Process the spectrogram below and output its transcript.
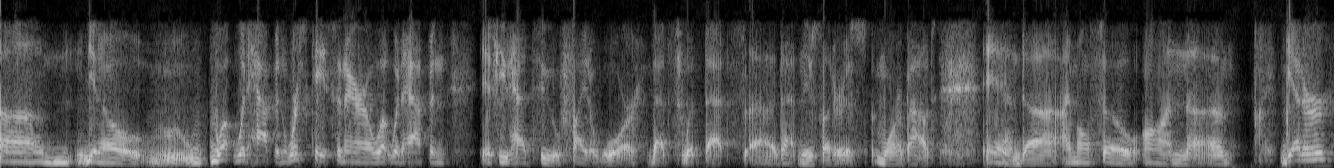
Um, you know, what would happen? Worst case scenario, what would happen if you had to fight a war? That's what that's uh, that newsletter is more about. And uh, I'm also on uh, Gettr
